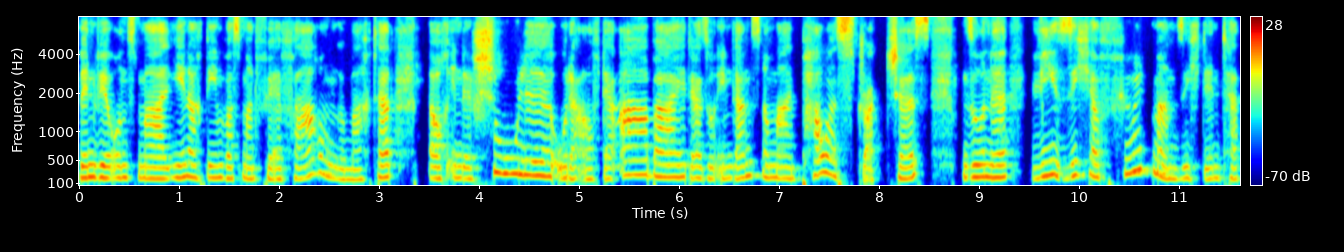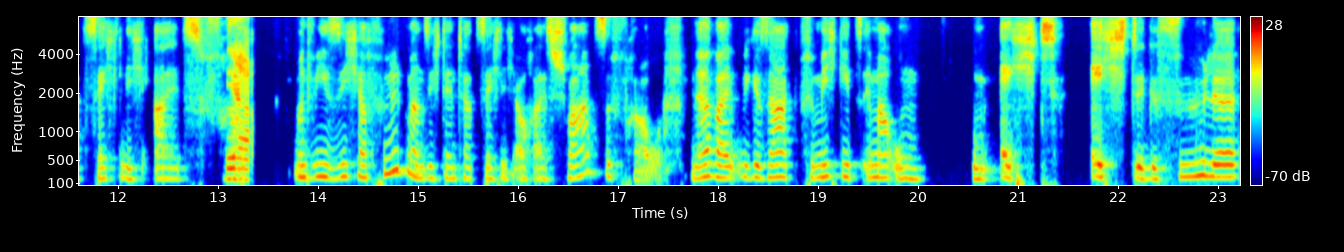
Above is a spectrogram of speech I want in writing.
wenn wir uns mal, je nachdem, was man für Erfahrungen gemacht hat, auch in der Schule oder auf der Arbeit, also in ganz normalen Power Structures, so eine, wie sicher fühlt man sich denn tatsächlich als Frau? Ja. Und wie sicher fühlt man sich denn tatsächlich auch als schwarze Frau? Ne? Weil, wie gesagt, für mich geht es immer um, um echt, echte Gefühle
